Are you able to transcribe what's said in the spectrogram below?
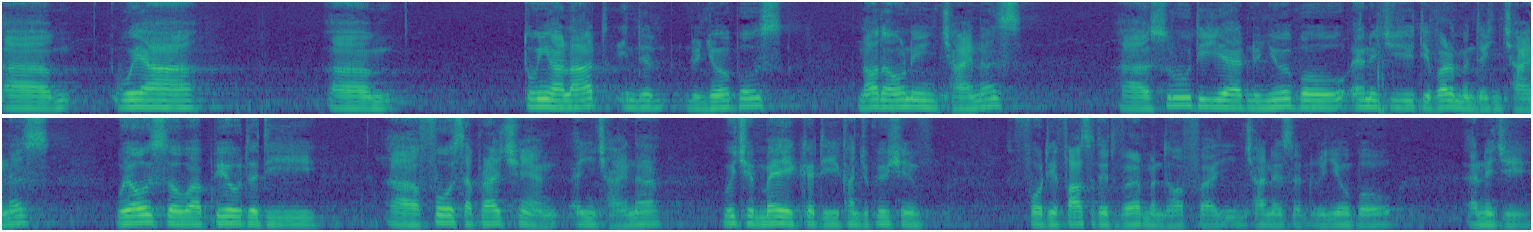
um, we are um, doing a lot in the renewables, not only in China's, uh, through the uh, renewable energy development in China, we also uh, build the full supply chain in China, which make the contribution for the faster development of in China's renewable energy,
